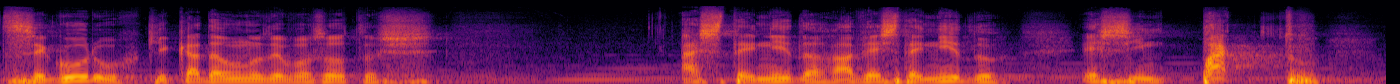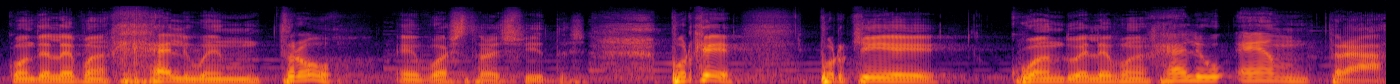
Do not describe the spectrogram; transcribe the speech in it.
Seguro que cada um de vosotros has tenido, tenido esse impacto quando o Evangelho entrou em vossas vidas. Por quê? Porque quando o Evangelho entra,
